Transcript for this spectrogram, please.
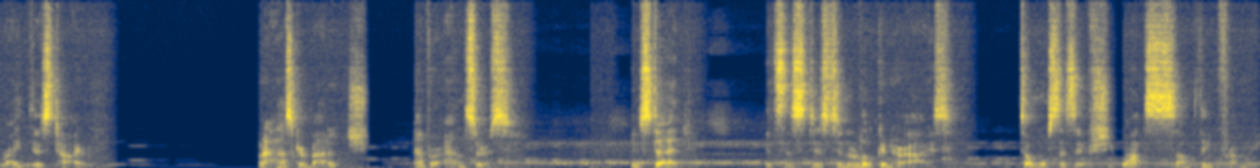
right this time. When I ask her about it, she never answers. Instead, it's this distant look in her eyes. It's almost as if she wants something from me.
